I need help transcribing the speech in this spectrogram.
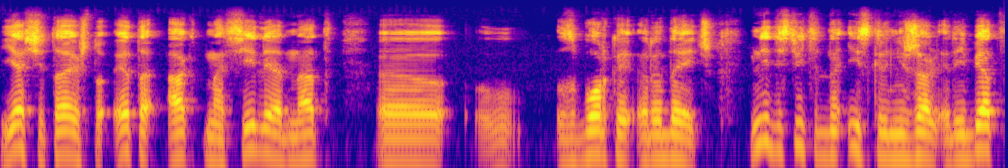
я считаю, что это акт насилия над сборкой Red Age. Мне действительно искренне жаль ребят,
